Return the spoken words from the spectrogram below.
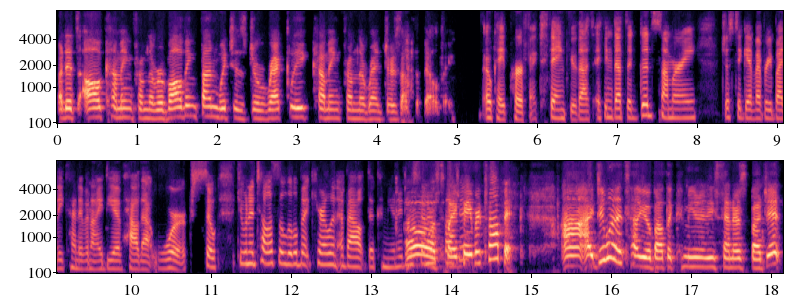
but it's all coming from the revolving fund, which is directly coming from the renters of the building. Okay, perfect. Thank you. That's I think that's a good summary just to give everybody kind of an idea of how that works. So, do you want to tell us a little bit, Carolyn, about the community Oh, it's my favorite topic. Uh, I do want to tell you about the community center's budget.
